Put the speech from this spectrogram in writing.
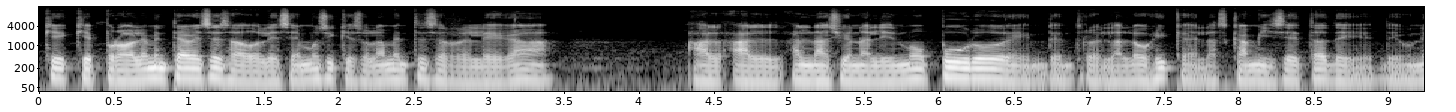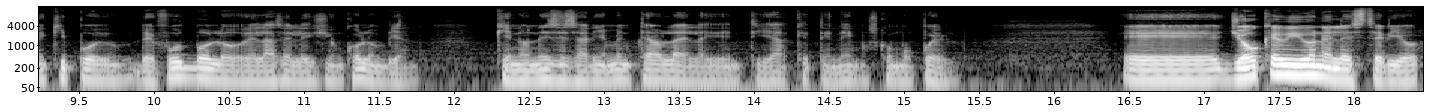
que, probablemente a veces adolecemos y que solamente se relega al, al, al nacionalismo puro de, dentro de la lógica de las camisetas de, de un equipo de, de, fútbol o de la selección colombiana, que no necesariamente habla de la identidad que tenemos como pueblo. Eh, yo que vivo en el exterior,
